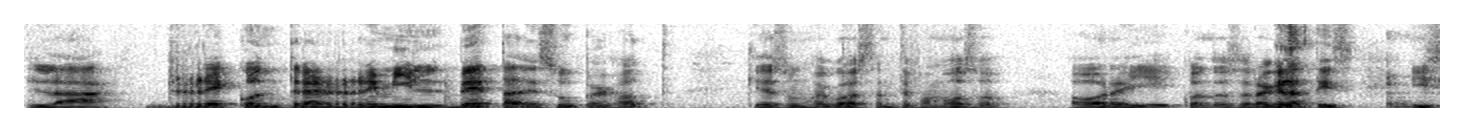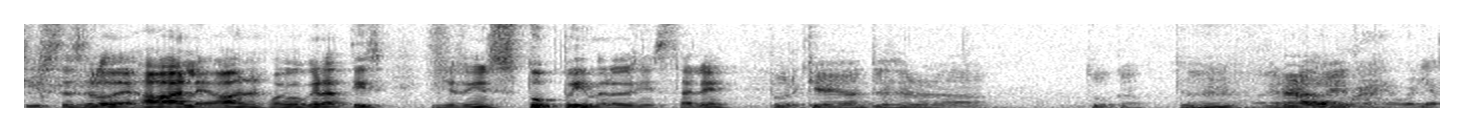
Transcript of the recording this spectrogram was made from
la recontra remil beta de Super Hot, que es un juego bastante famoso ahora y cuando eso era gratis y si usted se lo dejaba le daban el juego gratis y yo soy un estúpido y me lo desinstalé. porque antes era una tuca. Ujú. Era la Oh, beta. huele a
